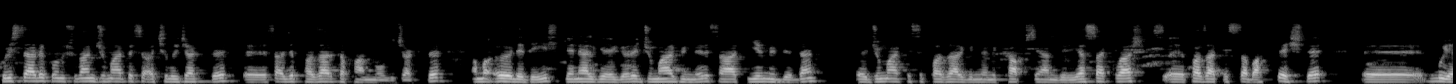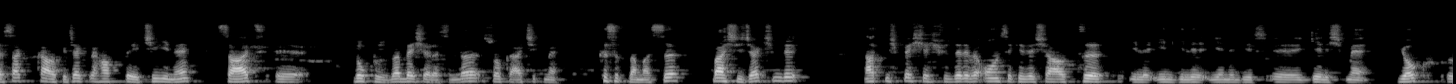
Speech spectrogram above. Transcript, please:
kulislerde konuşulan cumartesi açılacaktı. E, sadece pazar kapanma olacaktı. Ama öyle değil. Genelgeye göre cuma günleri saat 21'den e, cumartesi pazar günlerini kapsayan bir yasak var. E, pazartesi sabah 5'te e, bu yasak kalkacak ve hafta içi yine saat e, 9'da 5 arasında sokağa çıkma kısıtlaması başlayacak. Şimdi 65 yaş üzeri ve 18 yaş altı ile ilgili yeni bir e, gelişme yok. E,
